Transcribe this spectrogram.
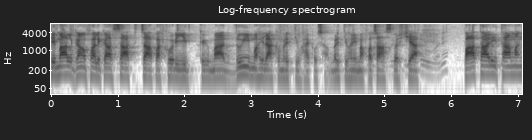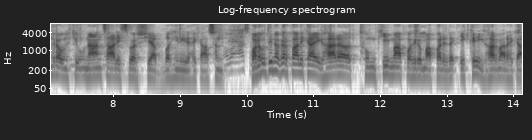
तेमाल गाउँपालिका साथ चापाखोरीमा दुई महिलाको मृत्यु भएको छ। मृत्यु हुनेमा पचास वर्षीय पाताली तामाङ र उनकी उनाचालिस वर्षीय बहिनी रहेका छन्। पनौती नगरपालिका एघार थुम्कीमा पहिरोमा परेर एकै घरमा रहेका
